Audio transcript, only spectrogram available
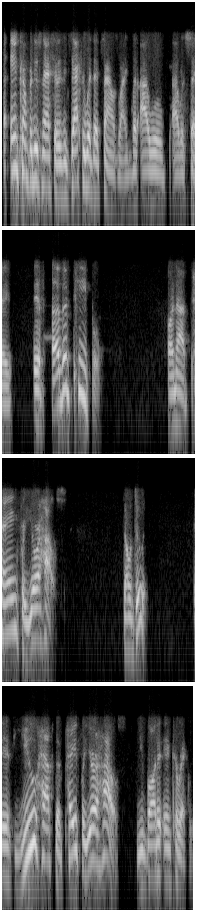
An income producing asset is exactly what that sounds like, but I will I would say if other people are not paying for your house, don't do it. If you have to pay for your house, you bought it incorrectly.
